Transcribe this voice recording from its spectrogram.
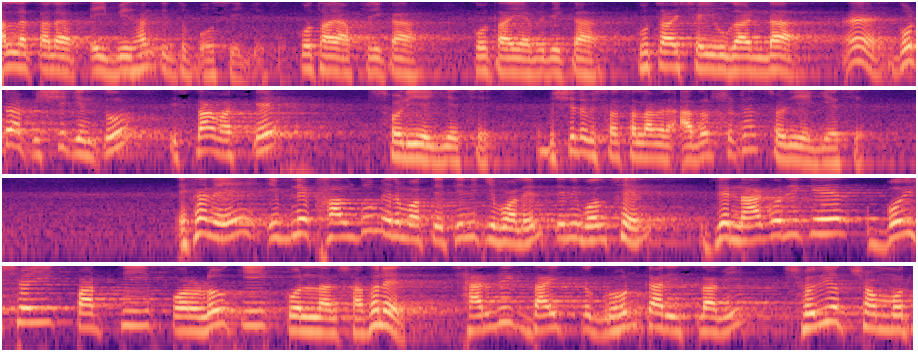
আল্লাহ তালার এই বিধান কিন্তু পৌঁছে গিয়েছে কোথায় আফ্রিকা, কোথায় আমেরিকা, কোথায় সেই উগান্ডা হ্যাঁ গোটা বিশ্বে কিন্তু ইসলাম আজকে ছড়িয়ে গিয়েছে। বিশ্বনবী সাল্লামের আদর্শটা ছড়িয়ে গিয়েছে। এখানে ইবনে খালদুমের মতে তিনি কি বলেন? তিনি বলছেন যে নাগরিকের বৈষয়িক প্রার্থী, পরলৌকিক কল্যাণ সাধনের শারীরিক দায়িত্ব গ্রহণকারী ইসলামী শরীয়ত সম্মত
